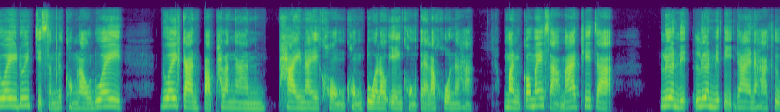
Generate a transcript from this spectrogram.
ด้วยด้วยจิตสำนึกของเราด้วยด้วยการปรับพลังงาน ภายในของของตัวเราเองของแต่ละคนนะคะ มันก็ไม่สามารถที่จะเลื่อนเลื่อนมิติได้นะคะ คือ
